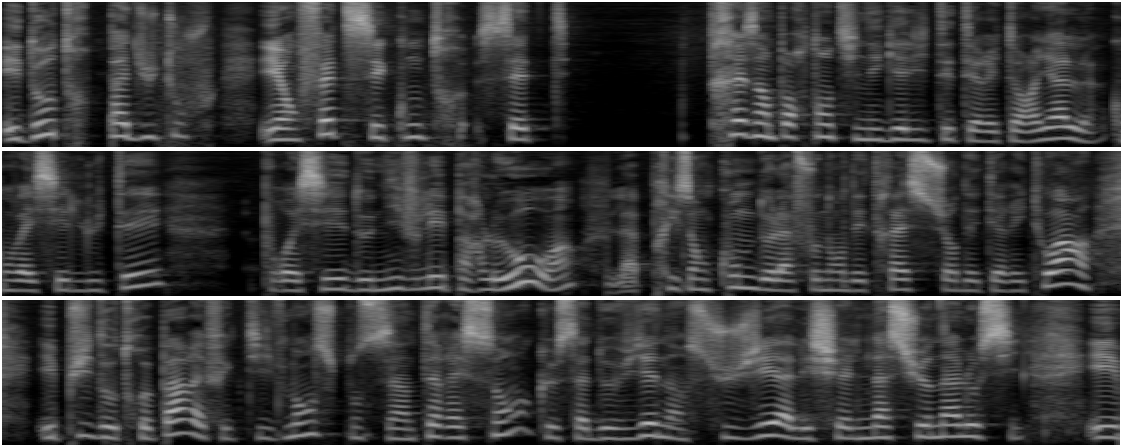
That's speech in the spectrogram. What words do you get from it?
et d'autres pas du tout. Et en fait, c'est contre cette très importante inégalité territoriale qu'on va essayer de lutter pour essayer de niveler par le haut hein, la prise en compte de la faune en détresse sur des territoires. Et puis d'autre part, effectivement, je pense c'est intéressant que ça devienne un sujet à l'échelle nationale aussi. Et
